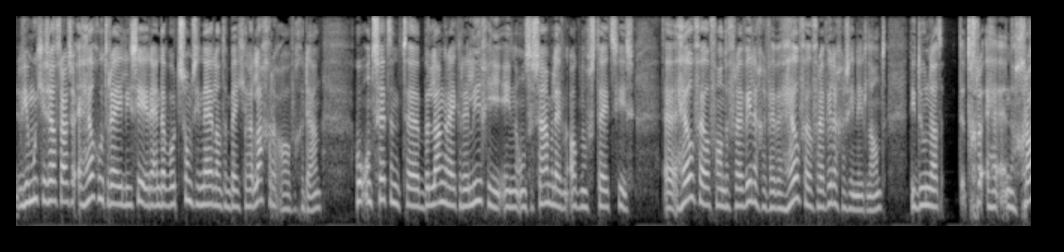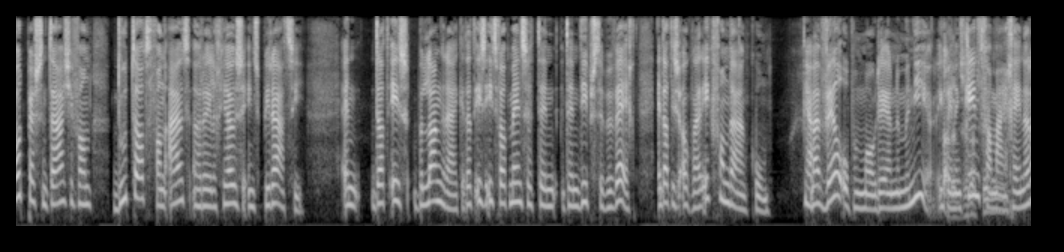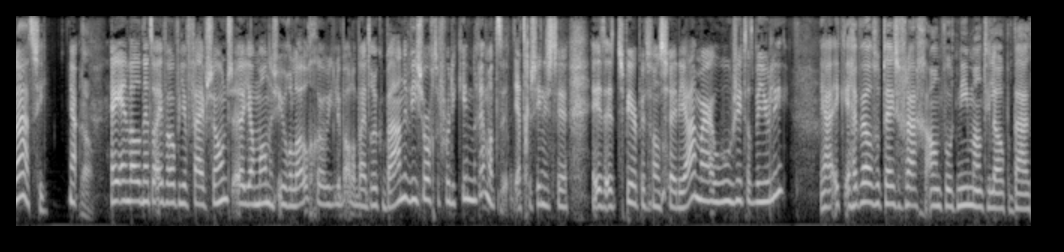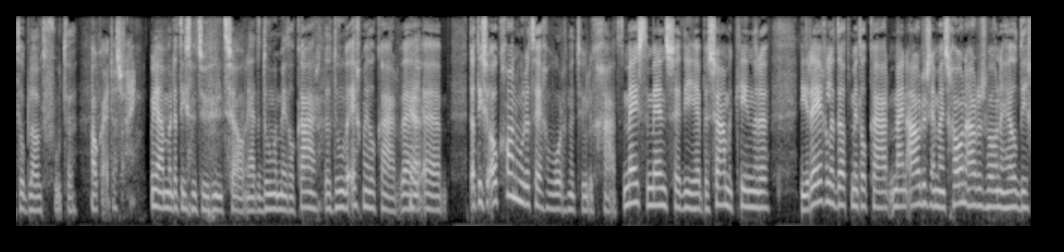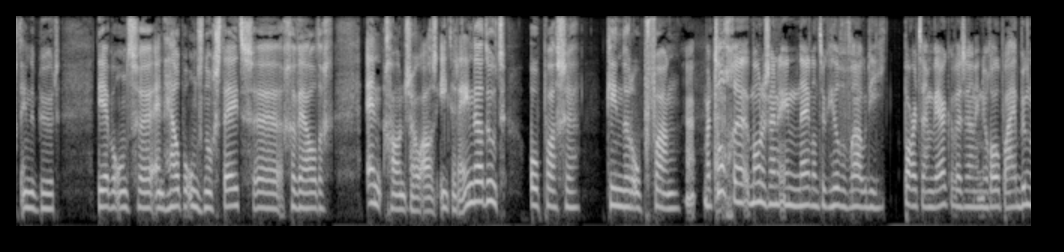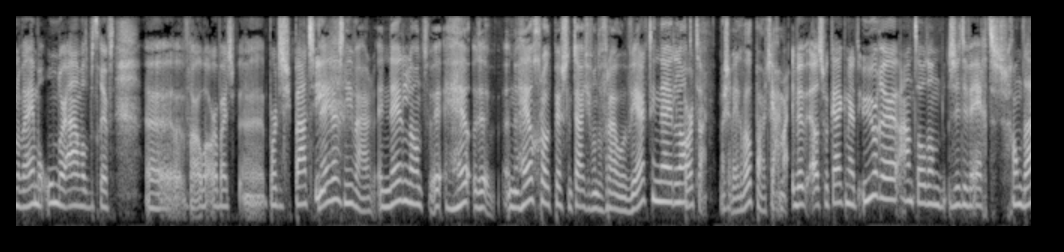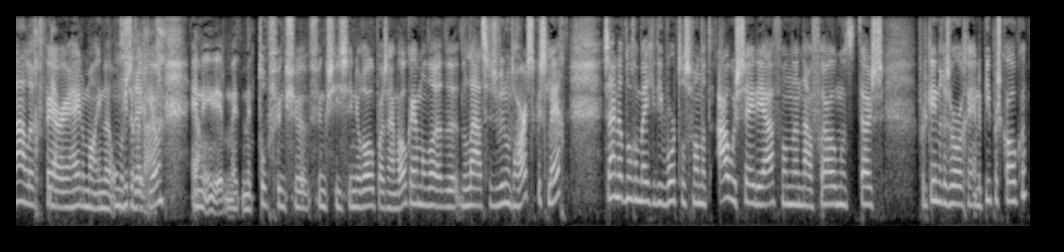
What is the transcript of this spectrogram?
je moet jezelf trouwens heel goed realiseren... en daar wordt soms in Nederland een beetje lacherig over gedaan... hoe ontzettend uh, belangrijk religie in onze samenleving ook nog steeds is. Uh, heel veel van de vrijwilligers, we hebben heel veel vrijwilligers in dit land... die doen dat, het, een groot percentage van doet dat vanuit een religieuze inspiratie. En dat is belangrijk. Dat is iets wat mensen ten, ten diepste beweegt. En dat is ook waar ik vandaan kom. Ja. Maar wel op een moderne manier. Ik nou, ben een kind van mijn generatie. Ja. ja. Hey, en we hadden het net al even over je vijf zoons. Uh, jouw man is uroloog. Uh, jullie hebben allebei drukke banen. Wie zorgt er voor die kinderen? Want uh, het gezin is de, het, het, speerpunt van het CDA. Maar hoe zit dat bij jullie? Ja, ik heb wel eens op deze vraag geantwoord. Niemand die lopen buiten op blote voeten. Oké, okay, dat is fijn. Ja, maar dat is natuurlijk niet zo. Ja, dat doen we met elkaar. Dat doen we echt met elkaar. Wij, ja. dat is ook gewoon hoe dat tegenwoordig natuurlijk gaat. De meeste mensen die hebben samen kinderen. Die regelen dat met elkaar. Mijn ouders en mijn schoonouders wonen heel dicht in de buurt. Die hebben ons uh, en helpen ons nog steeds uh, geweldig. En gewoon zoals iedereen dat doet. Oppassen, kinderopvang. Ja, maar toch, uh, Mona, zijn er in Nederland natuurlijk heel veel vrouwen... die parttime werken. Wij zijn in Europa, bungelen we helemaal onderaan wat betreft uh, vrouwenarbeidsparticipatie. nee, dat is niet waar. In Nederland, heel, de, een heel groot percentage van de vrouwen werkt in Nederland. Part-time. Maar ze werken wel part-time. Ja, maar we, als we kijken naar het urenaantal, dan zitten we echt schandalig ver ja. helemaal in de onderste regio. En ja. met, met topfuncties in Europa zijn we ook helemaal de, de, de, laatste. Dus we doen het hartstikke slecht. Zijn dat nog een beetje die wortels van het oude CDA? Van nou, vrouwen moeten thuis voor de kinderen zorgen en de piepers koken?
